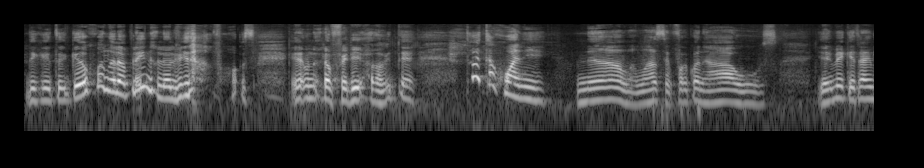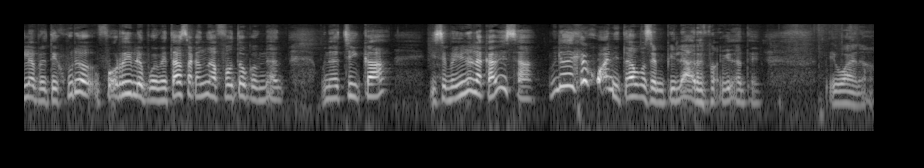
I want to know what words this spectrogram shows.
Dije, te quedó jugando a la Play y nos lo olvidamos. Era uno de los feriados, ¿viste? ¿Dónde está Juani? No, mamá, se fue con Agus. Y ahí me quedé tranquila, pero te juro, fue horrible porque me estaba sacando una foto con una, una chica y se me vino a la cabeza. Me lo dejé a Juan y estábamos en Pilar, imagínate. Y bueno,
